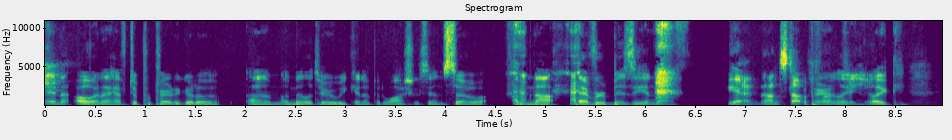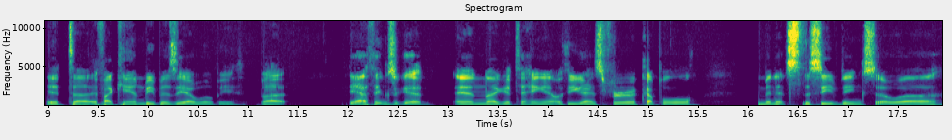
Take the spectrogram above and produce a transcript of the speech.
and oh and i have to prepare to go to um, a military weekend up in washington. So i'm not ever busy enough. Yeah, nonstop. apparently. like it uh, if i can be busy i will be. But yeah things are good. And i get to hang out with you guys for a couple minutes this evening. So uh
